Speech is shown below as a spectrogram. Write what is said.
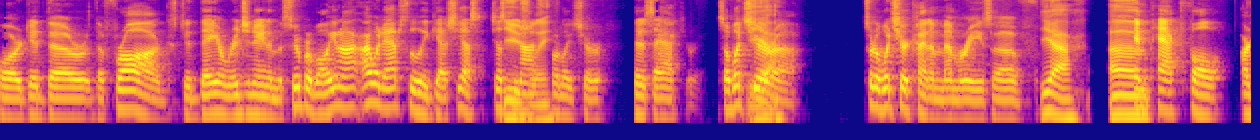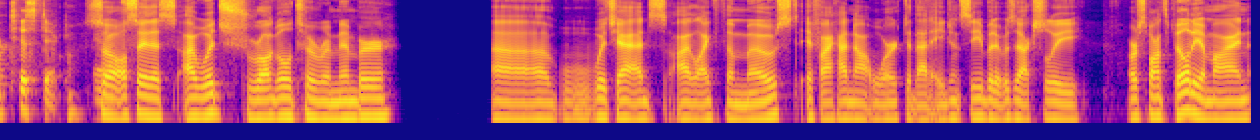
or did the the frogs did they originate in the Super Bowl? You know, I, I would absolutely guess yes, just Usually. not totally sure that it's accurate. So, what's your yeah. uh, sort of what's your kind of memories of yeah um, impactful artistic? So ads? I'll say this: I would struggle to remember uh, which ads I liked the most if I had not worked at that agency, but it was actually a responsibility of mine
